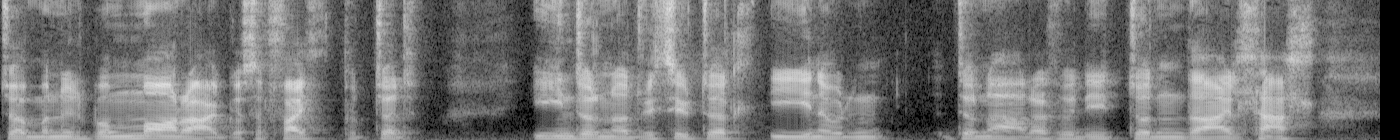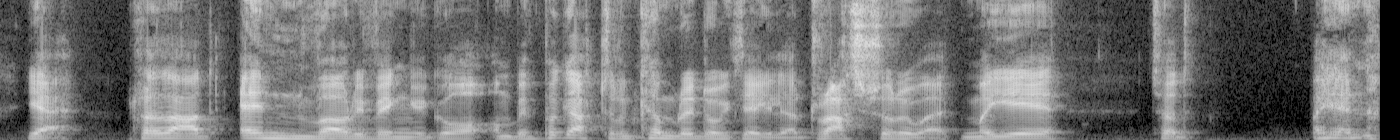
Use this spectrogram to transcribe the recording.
Tio, maen nhw wedi bod mor agos, y ffaith, tyd, un diwrnod fi siwto'r un, a wedyn diwrnod arall wedi dod yn ddau llall. Ie, yeah, rhyddad enfawr i fyngau go, ond bydd Pogacar yn cymryd o'i eiliad, rasio rhywbeth, mae e, tyd, mae e'n,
